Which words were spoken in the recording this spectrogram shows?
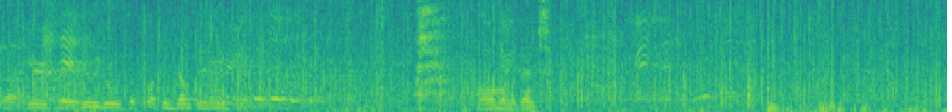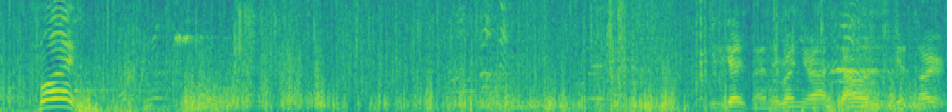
Oh, here, here, here we go with the fucking dumping rain. Oh, I'm on the bench. Five. These guys, man, they run your ass down and you get tired.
